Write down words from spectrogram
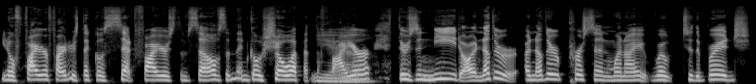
you know, firefighters that go set fires themselves and then go show up at the yeah. fire. There's a need or another, another person when I wrote to the bridge,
